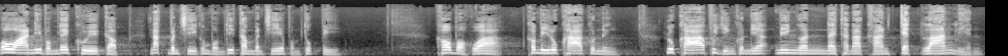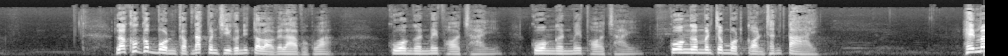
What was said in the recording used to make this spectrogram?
เมื่อวานนี้ผมได้คุยกับนักบัญชีของผมที่ทำบัญชีให้ผมทุกปี เขาบอกว่าเขามีลูกค้าคนหนึ่งลูกค้าผู้หญิงคนนี้มีเงินในธนาคารเจ็ดล้านเหรียญแล้วเขาก็บ่นกับนักบัญชีคนนี้ตลอดเวลาบอกว่า กลัวเงินไม่พอใช้ กลัวเงินไม่พอใช้ กลัวเงินมันจะหมดก่อนฉันตาย เห็นไหม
